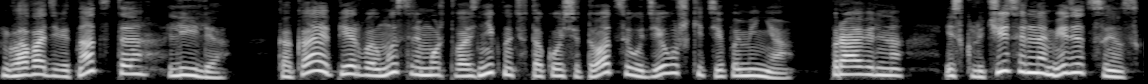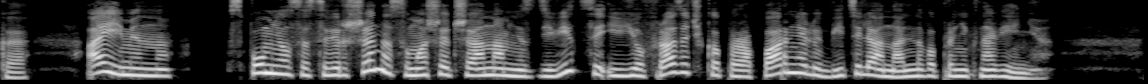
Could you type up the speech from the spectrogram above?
Глава 19. Лиля. Какая первая мысль может возникнуть в такой ситуации у девушки типа меня? Правильно, исключительно медицинская. А именно, вспомнился совершенно сумасшедший анамнез девицы и ее фразочка про парня-любителя анального проникновения.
